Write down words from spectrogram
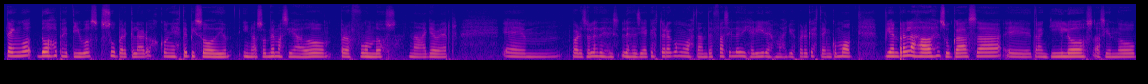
tengo dos objetivos súper claros con este episodio y no son demasiado profundos, nada que ver. Em, por eso les, les decía que esto era como bastante fácil de digerir. Es más, yo espero que estén como bien relajados en su casa, eh, tranquilos, haciendo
